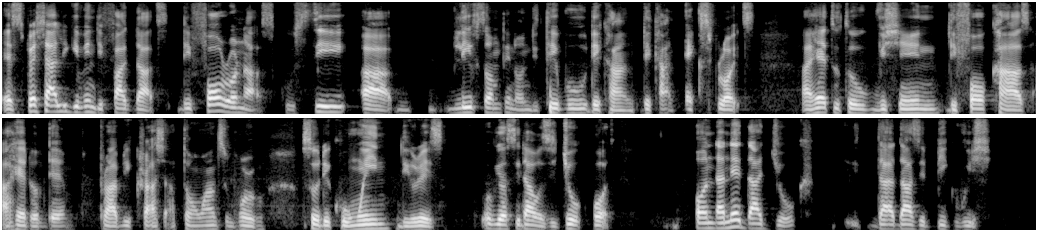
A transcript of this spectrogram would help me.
especially given the fact that the forerunners could still uh, leave something on the table they can they can exploit. I heard Toto wishing the four cars ahead of them probably crash at turn one tomorrow so they could win the race. Obviously that was a joke, but underneath that joke, that that's a big wish.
